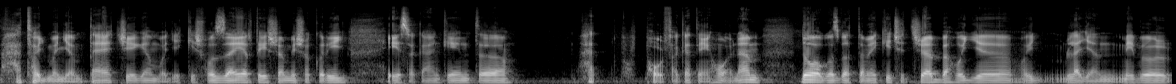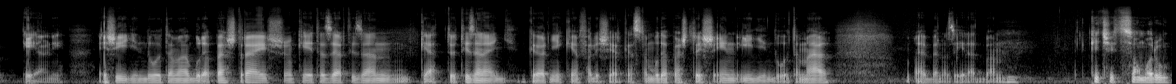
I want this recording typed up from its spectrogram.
hát hogy mondjam, tehetségem, vagy egy kis hozzáértésem, és akkor így éjszakánként hát hol feketén, hol nem. Dolgozgattam egy kicsit zsebbe, hogy, hogy legyen miből élni. És így indultam el Budapestre, és 2012-11 környékén fel is érkeztem Budapestre, és én így indultam el ebben az életben. Kicsit szomorú,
